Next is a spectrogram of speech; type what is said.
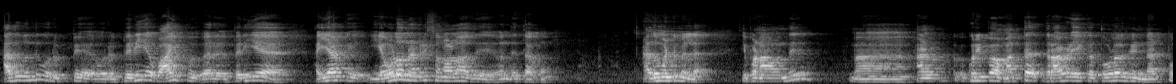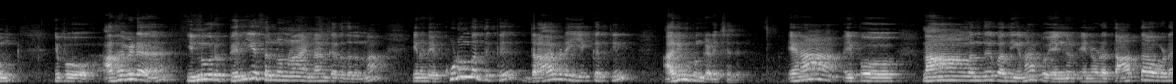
அது வந்து ஒரு பெ- ஒரு பெரிய வாய்ப்பு ஒரு பெரிய ஐயாவுக்கு எவ்வளோ நன்றி சொன்னாலும் அது வந்து தகும். அது மட்டும் இல்லை இப்போ நான் வந்து குறிப்பாக மற்ற திராவிட இயக்க தோழர்களின் நட்பும் இப்போது அதை விட இன்னொரு பெரிய செல்வம்னா என்னன்னு கருதுறதுன்னா என்னுடைய குடும்பத்துக்கு திராவிட இயக்கத்தின் அறிமுகம் கிடைச்சது. ஏன்னா இப்போது நான் வந்து பார்த்தீங்கன்னா இப்போ எங்கள் என்னோட தாத்தாவோட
